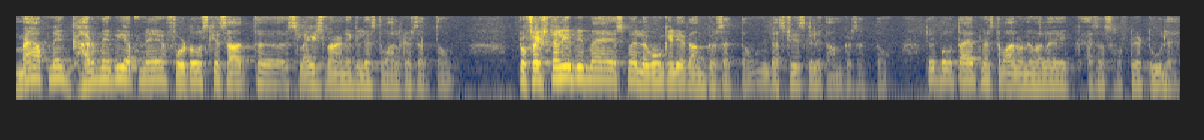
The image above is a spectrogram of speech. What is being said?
मैं अपने घर में भी अपने फ़ोटोज़ के साथ स्लाइड्स बनाने के लिए इस्तेमाल कर सकता हूँ। प्रोफेशनली भी मैं इसमें लोगों के लिए काम कर सकता हूँ इंडस्ट्रीज़ के लिए काम कर सकता हूँ। तो ये बहुतायत में इस्तेमाल होने वाला एक ऐसा सॉफ्टवेयर टूल है,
